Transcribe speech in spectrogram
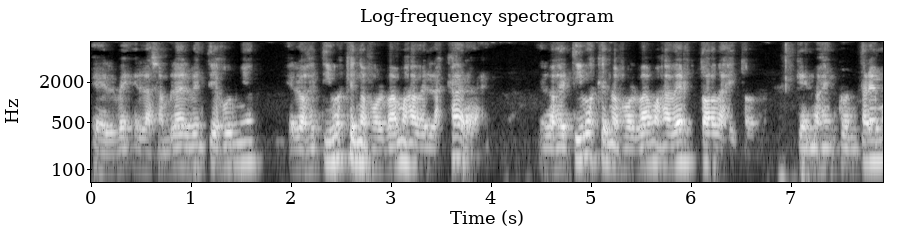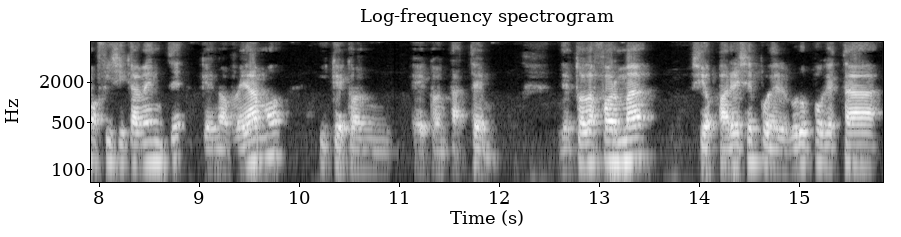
en la asamblea del 20 de junio, el objetivo es que nos volvamos a ver las caras. El objetivo es que nos volvamos a ver todas y todos, que nos encontremos físicamente, que nos veamos y que eh, contactemos. De todas formas, si os parece, pues el grupo que está,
